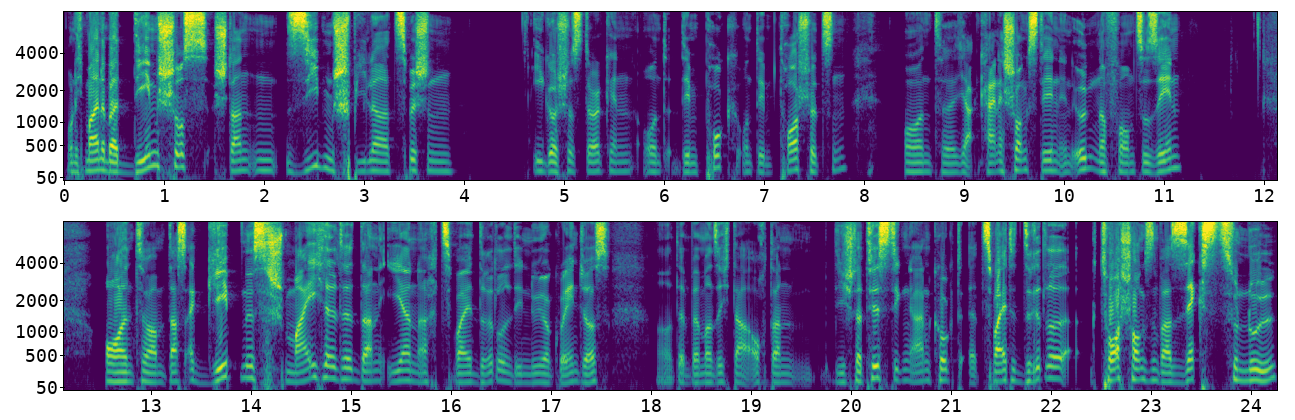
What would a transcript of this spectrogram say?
Und ich meine, bei dem Schuss standen sieben Spieler zwischen Igor Shosturkin und dem Puck und dem Torschützen. Und äh, ja, keine Chance, den in irgendeiner Form zu sehen. Und ähm, das Ergebnis schmeichelte dann eher nach zwei Dritteln die New York Rangers. Ja, denn wenn man sich da auch dann die Statistiken anguckt, äh, zweite Drittel Torchancen war 6 zu 0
